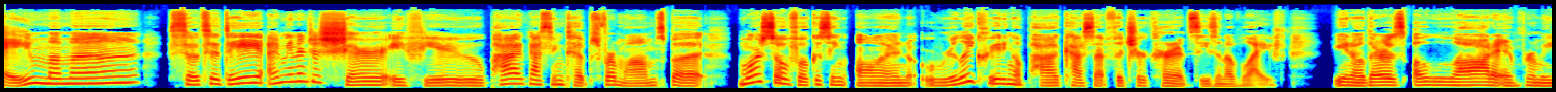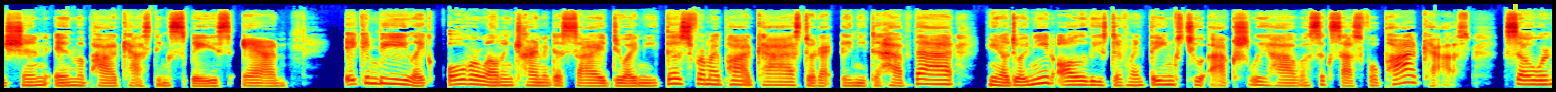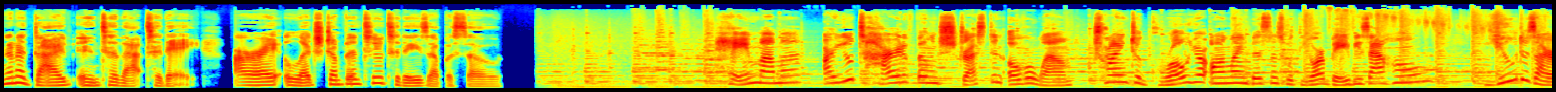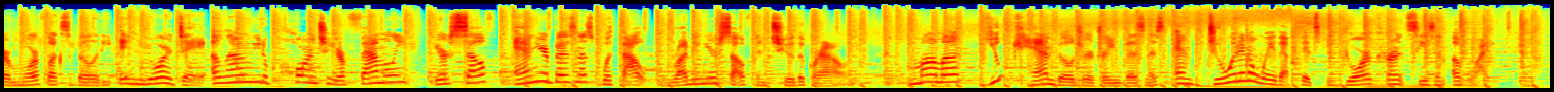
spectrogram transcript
Hey, mama. So today I'm going to just share a few podcasting tips for moms, but more so focusing on really creating a podcast that fits your current season of life. You know, there's a lot of information in the podcasting space and it can be like overwhelming trying to decide, do I need this for my podcast? Or do I need to have that? You know, do I need all of these different things to actually have a successful podcast? So we're going to dive into that today. All right, let's jump into today's episode. Hey, mama. Are you tired of feeling stressed and overwhelmed trying to grow your online business with your babies at home? You desire more flexibility in your day, allowing you to pour into your family, yourself, and your business without running yourself into the ground. Mama, you can build your dream business and do it in a way that fits your current season of life.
